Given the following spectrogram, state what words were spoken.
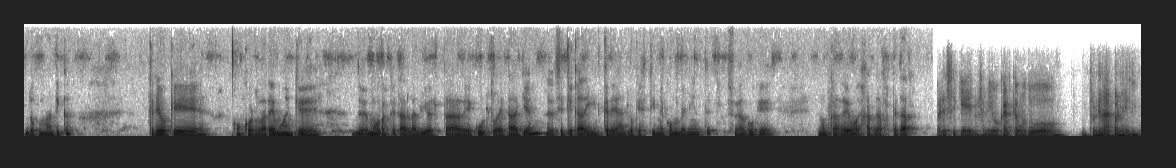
dogmática, creo que concordaremos en que debemos respetar la libertad de culto de cada quien, es decir, que cada quien crea en lo que estime conveniente. Eso es algo que nunca debemos dejar de respetar. Parece que nuestro amigo Cárcamo tuvo un problema con, el,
